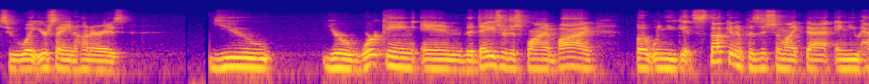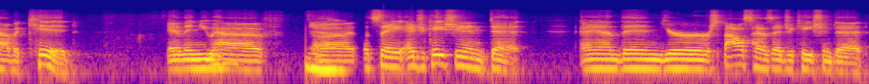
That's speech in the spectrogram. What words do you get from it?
to what you're saying, Hunter. Is you you're working and the days are just flying by but when you get stuck in a position like that and you have a kid and then you have Yeah. uh, let's say education debt and then your spouse has education debt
